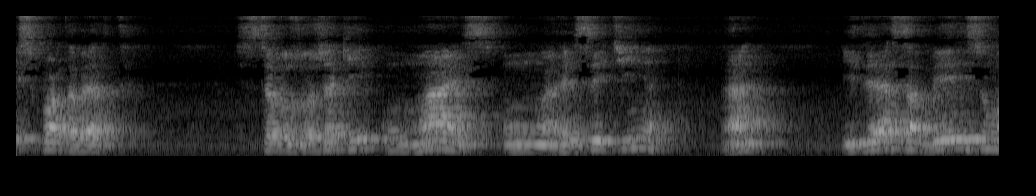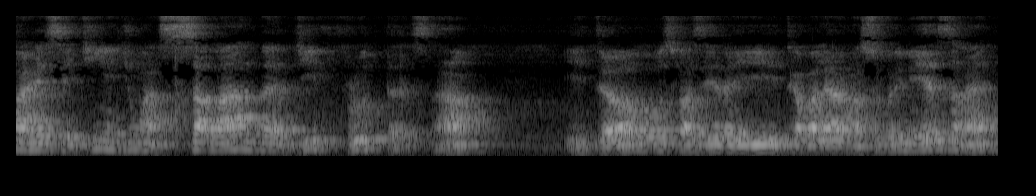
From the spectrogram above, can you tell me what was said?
Mix Porta Aberta. Estamos hoje aqui com mais uma receitinha, né? E dessa vez uma receitinha de uma salada de frutas, tá? Então vamos fazer aí, trabalhar uma sobremesa, né?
